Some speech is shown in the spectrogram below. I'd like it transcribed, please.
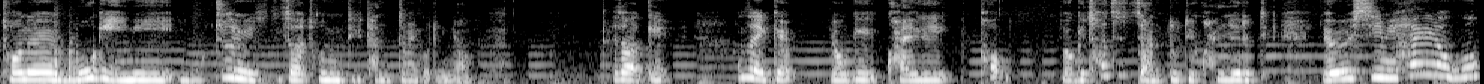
저는 목이 이미 목주름이 진짜 저는 되게 단점이거든요. 그래서 이렇게 항상 이렇게 여기 관리 턱 여기 처지지 않도록 되게 관리를 되게 열심히 하려고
